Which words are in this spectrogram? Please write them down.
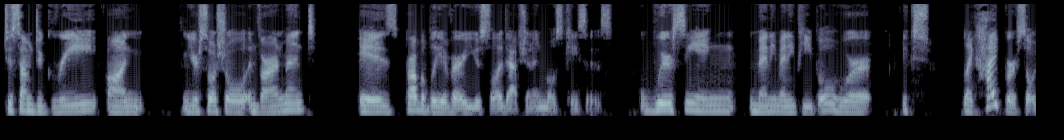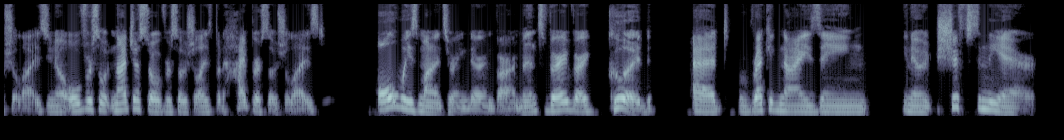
to some degree on your social environment is probably a very useful adaptation in most cases. We're seeing many, many people who are ex- like hyper socialized, you know, over so not just over socialized, but hyper socialized, always monitoring their environments, very, very good at recognizing, you know, shifts in the air.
